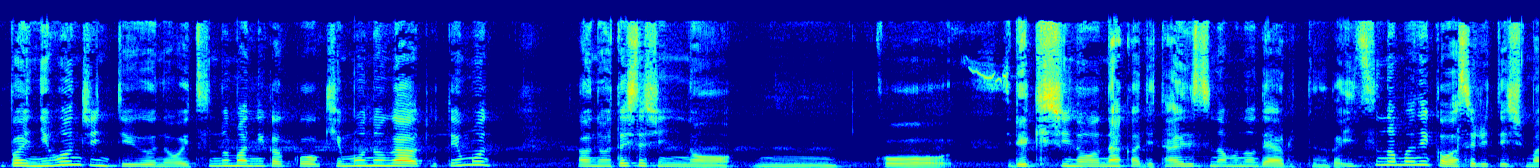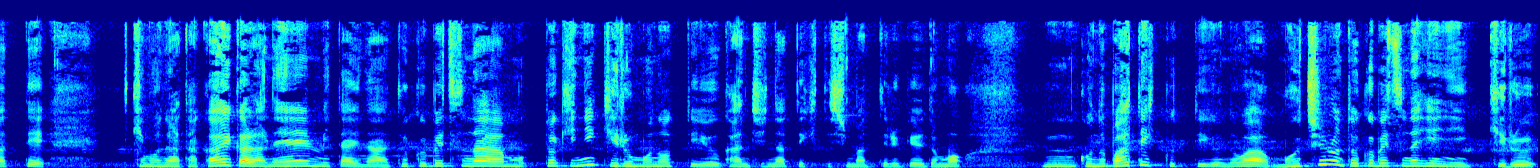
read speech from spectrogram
やっぱり日本人っていうのはいつの間にかこう着物がとてもあの私たちのうんこう歴史の中で大切なものであるっていうのがいつの間にか忘れてしまって着物は高いからねみたいな特別な時に着るものっていう感じになってきてしまってるけれども、うん、このバティックっていうのはもちろん特別な日に着る、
